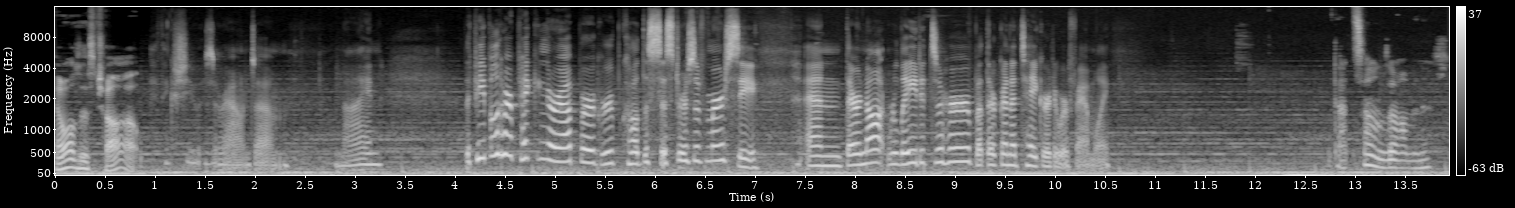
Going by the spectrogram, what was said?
How old is this child? I think she was around, um, nine. The people who are picking her up are a group called the Sisters of Mercy. And they're not related to her, but they're gonna take her to her family. That sounds ominous.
